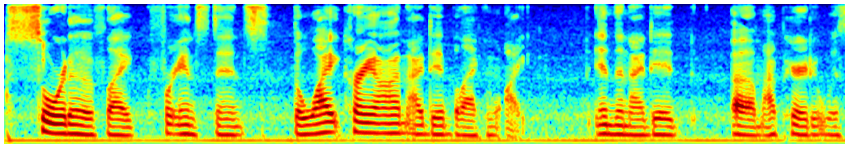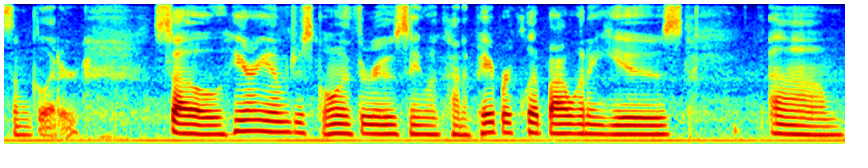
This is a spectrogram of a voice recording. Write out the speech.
sort of like for instance, the white crayon I did black and white. And then I did um, I paired it with some glitter. So here I am just going through seeing what kind of paper clip I want to use. Um,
